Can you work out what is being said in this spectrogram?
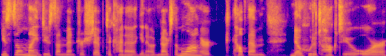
You still might do some mentorship to kind of, you know, nudge them along or help them know who to talk to or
